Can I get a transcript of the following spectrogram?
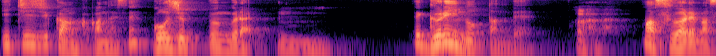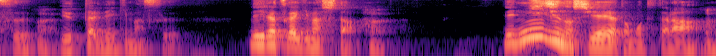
ー、1時間かかんないですね。50分ぐらい。うん。でグリーン乗ったんではいはまあ座れます、はい。ゆったりできますで平塚行きました。い。はで2時の試合やと思ってたら、いは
